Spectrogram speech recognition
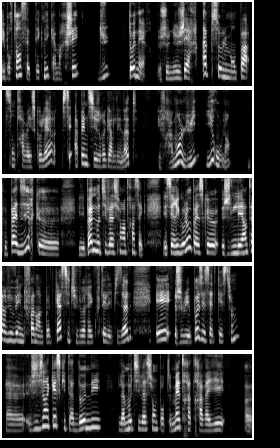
Et pourtant, cette technique a marché du tonnerre. Je ne gère absolument pas son travail scolaire. C'est à peine si je regarde les notes. Et vraiment, lui, il roule. Hein. On peut pas dire qu'il n'est pas de motivation intrinsèque. Et c'est rigolo parce que je l'ai interviewé une fois dans le podcast, si tu veux réécouter l'épisode, et je lui ai posé cette question. Euh, Vivien, qu'est-ce qui t'a donné la motivation pour te mettre à travailler euh,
